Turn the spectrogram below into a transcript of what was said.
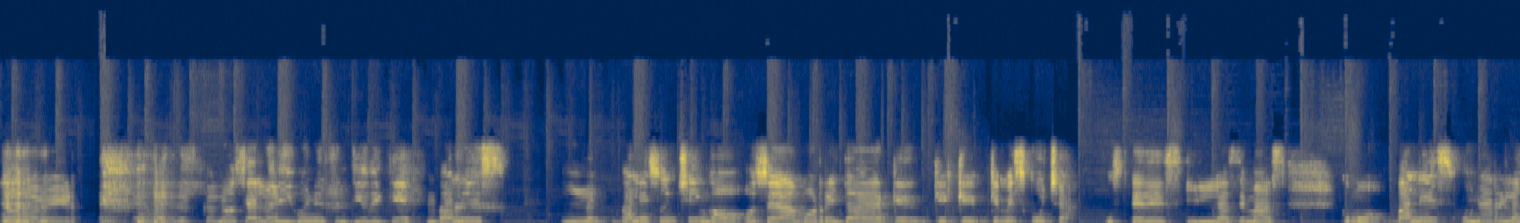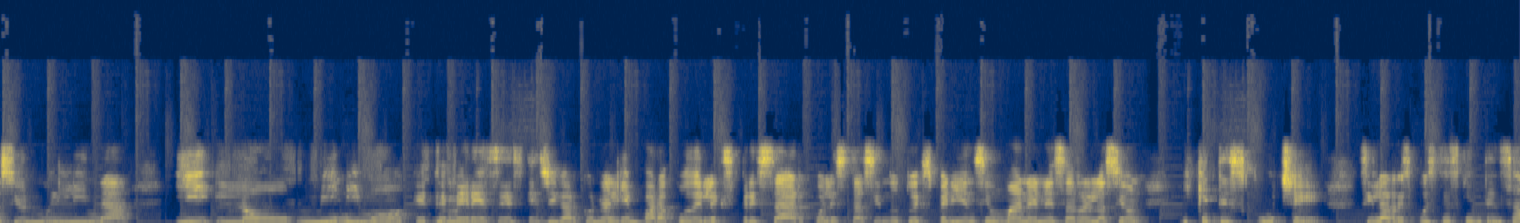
No, a ver. No, o sea, lo digo en el sentido de que vales vales un chingo, o sea, morrita que, que, me escucha, ustedes y las demás, como vales una relación muy linda y lo mínimo que te mereces es llegar con alguien para poderle expresar cuál está siendo tu experiencia humana en esa relación y que te escuche. Si la respuesta es que intensa,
